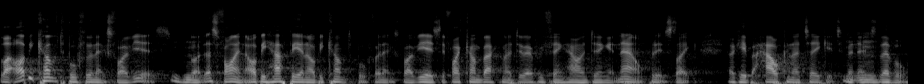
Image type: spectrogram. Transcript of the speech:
like i'll be comfortable for the next five years mm-hmm. like that's fine i'll be happy and i'll be comfortable for the next five years if i come back and i do everything how i'm doing it now but it's like okay but how can i take it to the next mm-hmm. level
